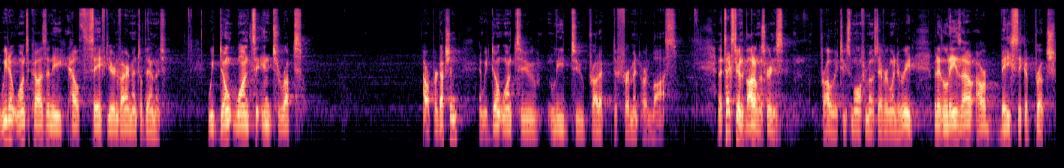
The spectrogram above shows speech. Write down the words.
we don't want to cause any health, safety, or environmental damage. We don't want to interrupt our production, and we don't want to lead to product deferment or loss. And the text here on the bottom of the screen is probably too small for most everyone to read, but it lays out our basic approach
